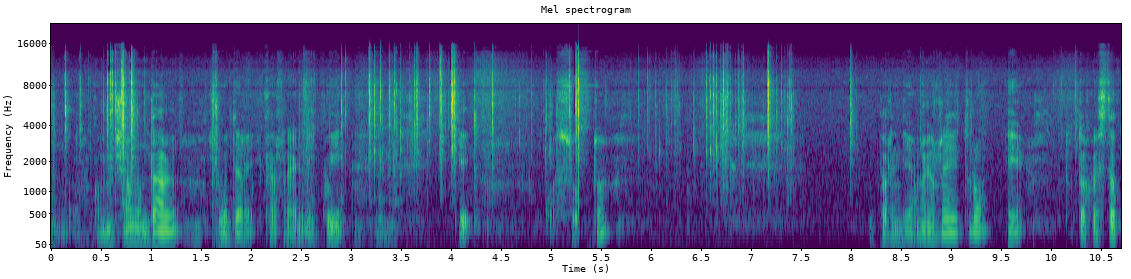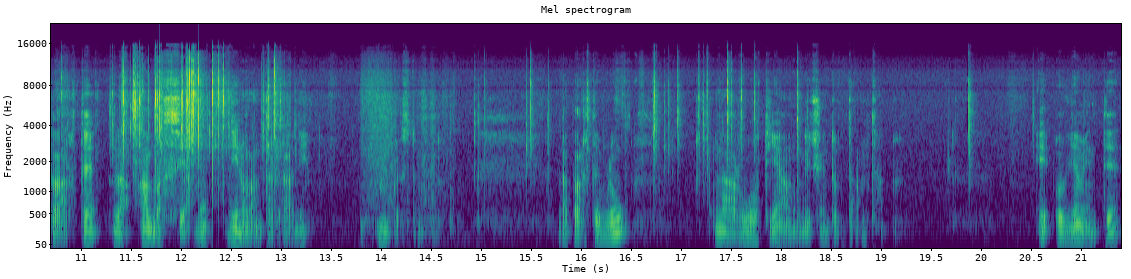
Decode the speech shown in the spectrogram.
Allora, cominciamo dal chiudere i carrelli qui e qua sotto. Prendiamo il retro e tutta questa parte la abbassiamo di 90 gradi in questo modo. La parte blu la ruotiamo di 180 e ovviamente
